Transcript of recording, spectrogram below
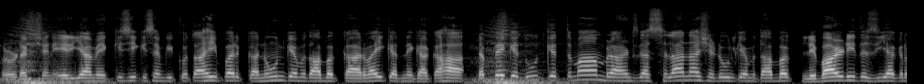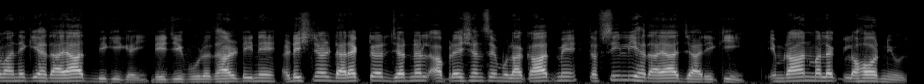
پروڈکشن ایریا میں کسی قسم کی کوتاہی پر قانون کے مطابق کاروائی کرنے کا کہا۔ ڈبے کے دودھ کے تمام برانڈز کا سالانہ شیڈول کے مطابق لیبارٹی تجزیہ کروانے کی ہدایات بھی کی گئی۔ ڈی جی فوڈ اتھارٹی نے ایڈیشنل ڈائریکٹر جنرل آپریشن سے ملاقات میں تفصیلی ہدایات جاری کی عمران ملک، لاہور نیوز۔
